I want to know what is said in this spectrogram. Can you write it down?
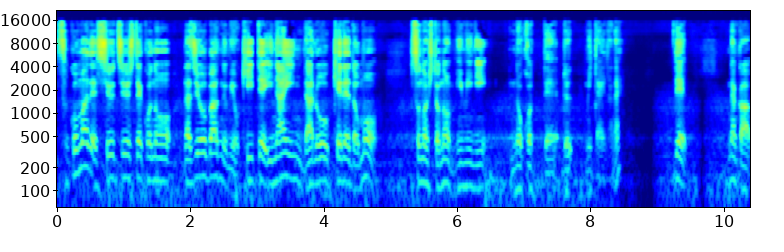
そこまで集中してこのラジオ番組を聞いていないんだろうけれども、その人の耳に残ってるみたいなね。で、なんか、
